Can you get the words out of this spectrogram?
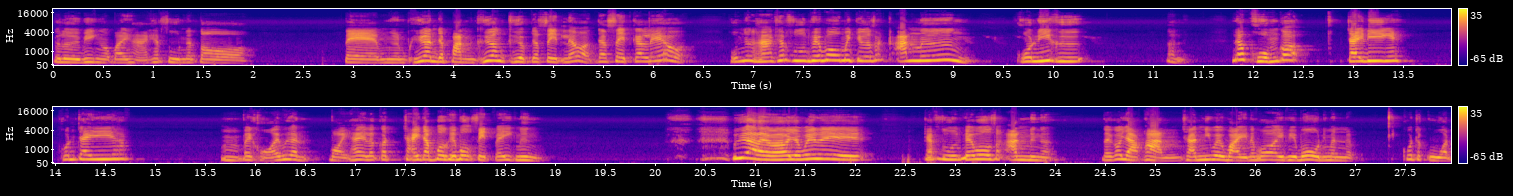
ก็เลยวิ่งออกไปหาแคปซูลกันต่อ แต่เหมือนเพื่อนจะปั่นเครื่องเกือบจะเสร็จแล้วจะเสร็จกันแล้ว ผมยังหาแคปซูลเพเบิลไม่เจอสักอันนึง คนนี้คือนั่นแล้วผมก็ใจดีไง คนใจดีครับ อืม ไปขอให้เพื่อน ปล่อยให้แล้วก็ใช้ดับเบิลเคเบิลเสร็จไปอีกหนึ่งเพื่ออะไรวะยังไม่ได้แคปซูลเพเบิลสักอันหนึ่งอะแต่ก็อยากผ่านชั้นนี้ไวๆนะเพราะไอ้เพเบิลนี่มันแบบก็จะกวน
